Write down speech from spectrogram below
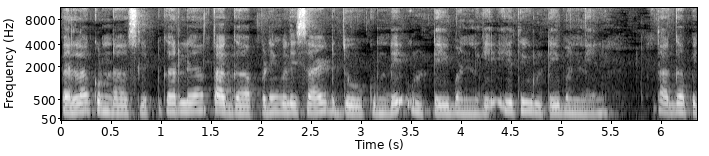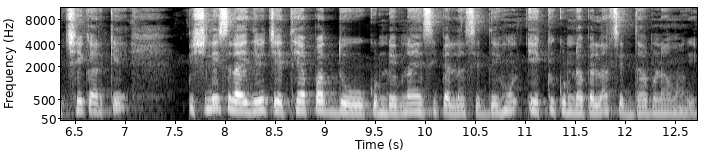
ਪਹਿਲਾ ਕੁੰਡਾ ਸਲਿੱਪ ਕਰ ਲਿਆ, ਧਾਗਾ ਆਪਣੀ ਵਾਲੀ ਸਾਈਡ ਦੋ ਕੁੰਡੇ ਉਲਟੇ ਹੀ ਬਣਨਗੇ, ਇਹ ਤੇ ਉਲਟੇ ਹੀ ਬਣਨੇ ਨੇ। ਧਾਗਾ ਪਿੱਛੇ ਕਰਕੇ, ਪਿਛਲੀ ਸਿਲਾਈ ਦੇ ਵਿੱਚ ਇੱਥੇ ਆਪਾਂ ਦੋ ਕੁੰਡੇ ਬਣਾਏ ਸੀ ਪਹਿਲਾਂ ਸਿੱਧੇ, ਹੁਣ ਇੱਕ ਕੁੰਡਾ ਪਹਿਲਾਂ ਸਿੱਧਾ ਬਣਾਵਾਂਗੇ।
